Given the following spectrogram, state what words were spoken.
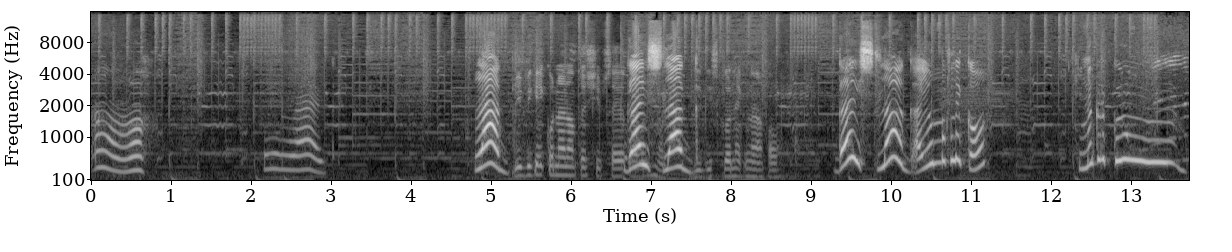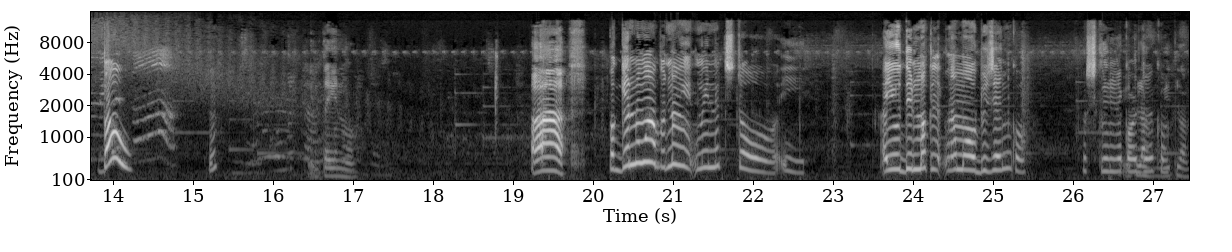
Ah. Yung lag. Lag! Bibigay ko na lang to ship sa'yo. Guys, lag! Di-disconnect na ako. Guys, lag! Ayaw maklik oh. Kinaklik ko yung bow. Hintayin mo. Ah! Pag yan umabot ng 8 minutes to, eh. Ayaw din maklik na mobizen ko. Sa screen Wait recorder lang, ko. wait lang.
